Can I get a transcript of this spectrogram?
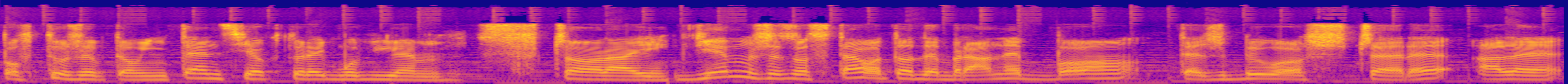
powtórzył tą intencję, o której mówiłem z wczoraj. Wiem, że zostało to odebrane, bo też było szczere, ale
